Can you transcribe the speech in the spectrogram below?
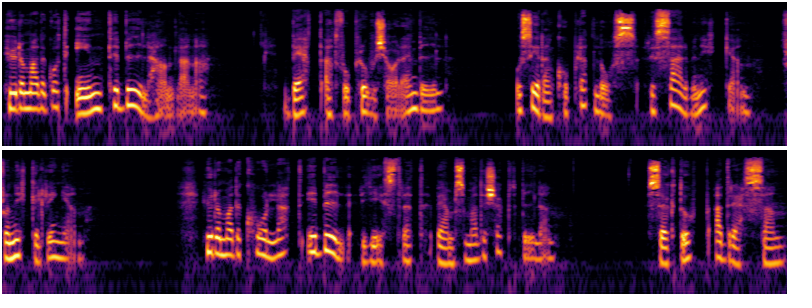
Hur de hade gått in till bilhandlarna, bett att få provköra en bil och sedan kopplat loss reservnyckeln från nyckelringen. Hur de hade kollat i bilregistret vem som hade köpt bilen. Sökt upp adressen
